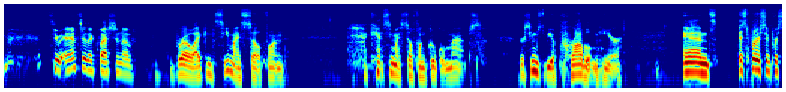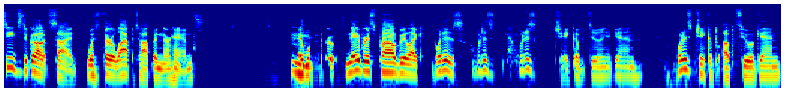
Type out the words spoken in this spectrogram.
to answer the question of, bro, I can see myself on, I can't see myself on Google Maps. There seems to be a problem here, and this person proceeds to go outside with their laptop in their hands. And Mhm. what their neighbors probably like, what is what is what is Jacob doing again? What is Jacob up to again?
